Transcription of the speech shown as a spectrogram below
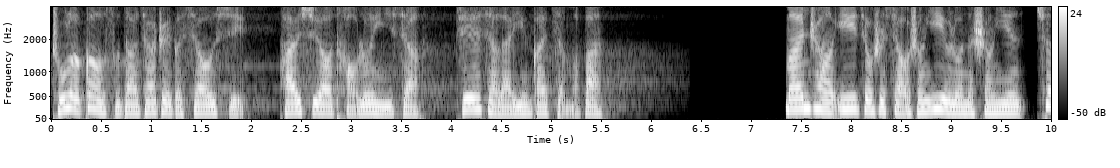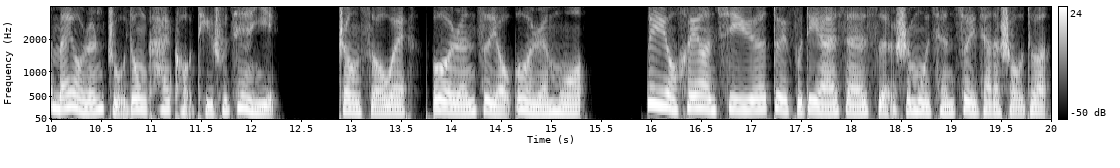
除了告诉大家这个消息，还需要讨论一下。”接下来应该怎么办？满场依旧是小声议论的声音，却没有人主动开口提出建议。正所谓恶人自有恶人磨，利用黑暗契约对付 D.S.S 是目前最佳的手段。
